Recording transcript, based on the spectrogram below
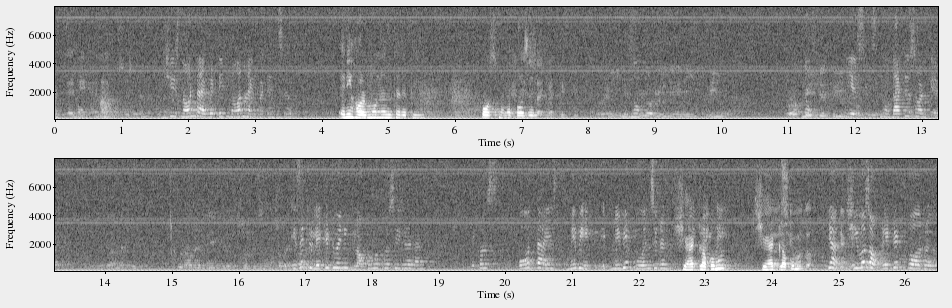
Any hormonal therapy, postmenopausal? No. No. Yes, yes. No, that is not there. Is it related to any glaucoma procedure done? Because both the eyes, maybe it, it may be a coincidence. She had like glaucoma? She had glaucoma? Yeah, she was operated for uh,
